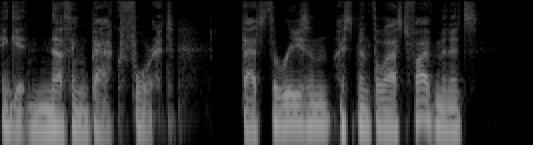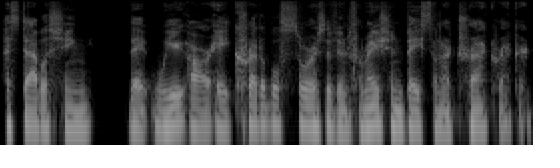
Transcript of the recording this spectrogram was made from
and get nothing back for it. That's the reason I spent the last five minutes establishing that we are a credible source of information based on our track record.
